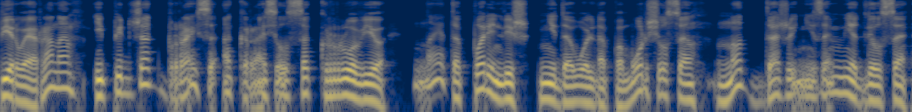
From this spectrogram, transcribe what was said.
Первая рана, и пиджак Брайса окрасился кровью. На это парень лишь недовольно поморщился, но даже не замедлился.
